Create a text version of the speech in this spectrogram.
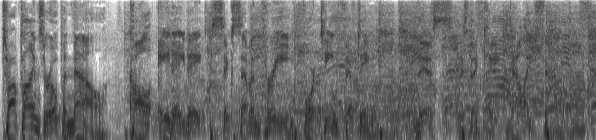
Talk lines are open now. Call 888 673 1450. This is The Kate Dalley Show.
